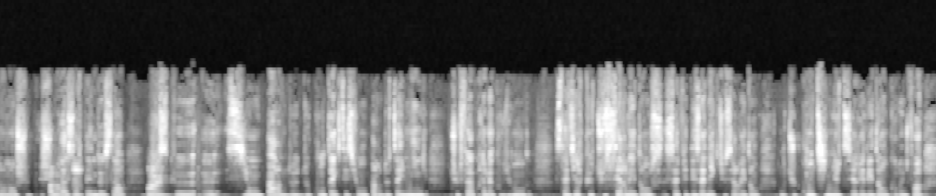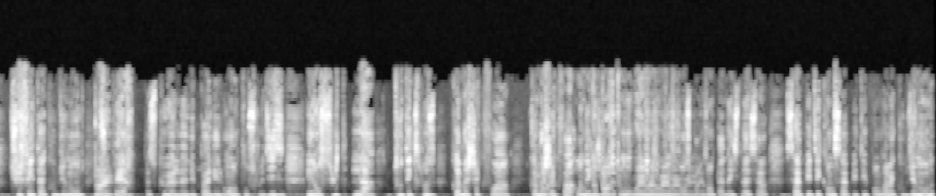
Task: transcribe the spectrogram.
Non, non, je suis, suis pas certaine de ça. Parce que euh, si on parle de, contexte et si on parle de timing, tu le fais après la Coupe du Monde. C'est-à-dire que tu serres les dents, ça fait des années que tu serres les dents, donc tu continues de serrer les dents encore une fois. Tu fais ta Coupe du Monde, tu perds, parce qu'elle n'allait pas aller loin, qu'on se le dise. Et ensuite, là, tout explose. Comme à chaque fois. Comme à chaque fois. En équipe, de, France, par exemple, Anaïs ça, ça a pété quand? Ça a pété pendant la Coupe du Monde.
